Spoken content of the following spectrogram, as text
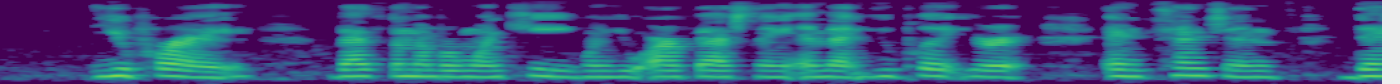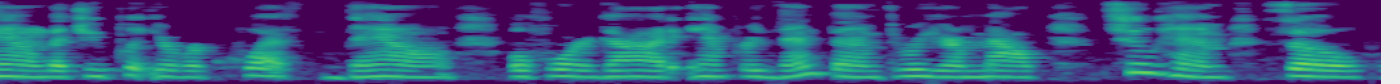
you pray. That's the number one key when you are fasting, and that you put your intentions down, that you put your requests down before God and present them through your mouth to Him. So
